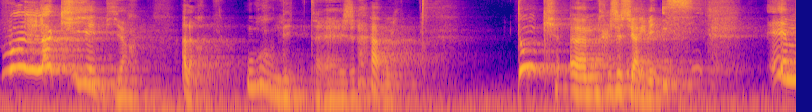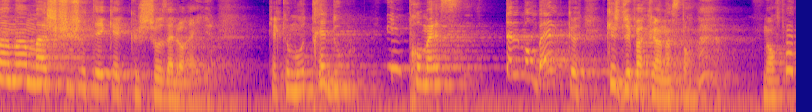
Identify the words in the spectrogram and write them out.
Voilà qui est bien. Alors, où en étais-je? Ah oui. Donc, euh, je suis arrivé ici et ma main m'a chuchoté quelque chose à l'oreille. Quelques mots très doux, une promesse tellement belle que, que je n'ai pas cru un instant. Mais en fait,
